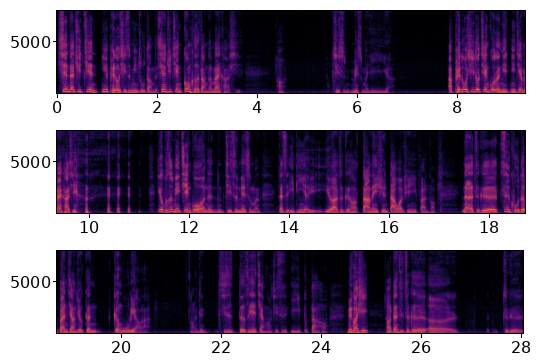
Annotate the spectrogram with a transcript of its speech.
现在去见，因为裴洛西是民主党的，现在去见共和党的麦卡锡，好，其实没什么意义啊。啊，裴洛西都见过了，你你见麦卡锡，又不是没见过，那其实没什么。但是一定要又要这个哈大内宣大外宣一番哈，那这个智库的颁奖就更更无聊了啊！这其实得这些奖哦，其实意义不大哈，没关系好，但是这个呃这个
